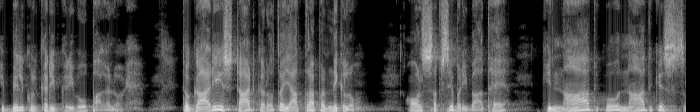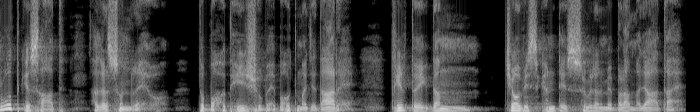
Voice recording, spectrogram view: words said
कि बिल्कुल करीब करीब वो पागल हो गए। तो गाड़ी स्टार्ट करो तो यात्रा पर निकलो। और सबसे बड़ी बात है कि नाद को, नाद के स्रोत के साथ अगर सुन रहे हो तो बहुत ही शुभ है, बहुत मज़ेदार है। फिर तो एकदम चौबीस घंटे सुमिरन में बड़ा मज़ा आता है।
